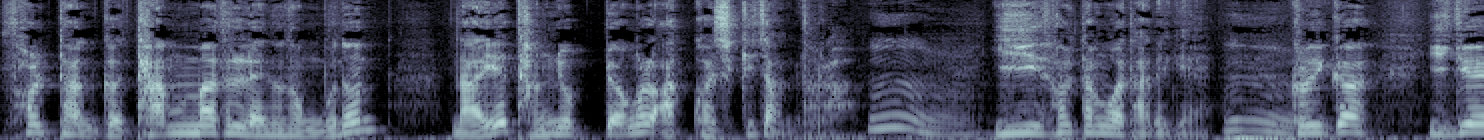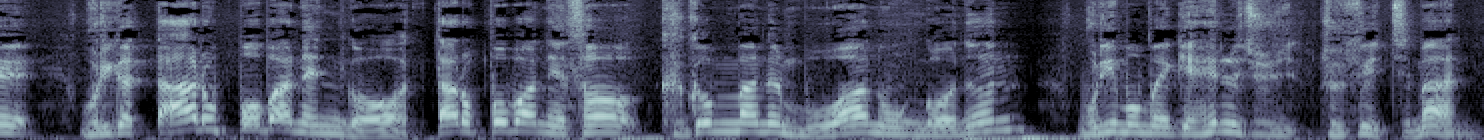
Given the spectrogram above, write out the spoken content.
설탕, 그 단맛을 내는 성분은 나의 당뇨병을 악화시키지 않더라. 음. 이 설탕과 다르게. 음. 그러니까 이게 우리가 따로 뽑아낸 거, 따로 뽑아내서 그것만을 모아놓은 거는 우리 몸에게 해를 줄 수 있지만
